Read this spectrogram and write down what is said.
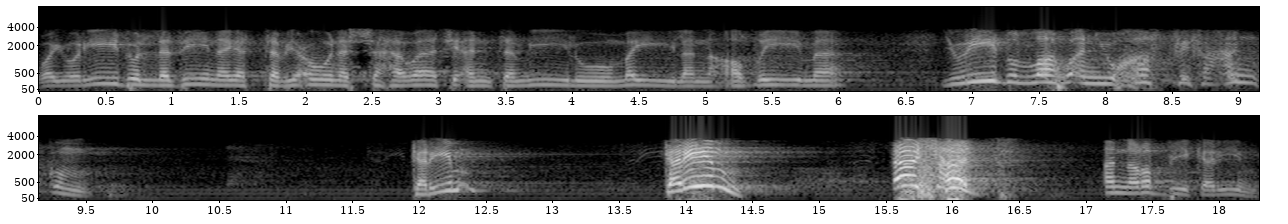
ويريد الذين يتبعون الشهوات أن تميلوا ميلا عظيما. يريد الله أن يخفف عنكم. كريم كريم. أشهد أن ربي كريم.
